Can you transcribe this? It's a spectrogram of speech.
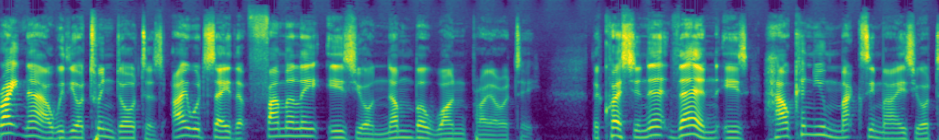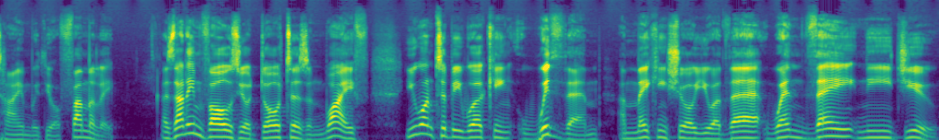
Right now, with your twin daughters, I would say that family is your number one priority. The question then is how can you maximize your time with your family? As that involves your daughters and wife, you want to be working with them and making sure you are there when they need you.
